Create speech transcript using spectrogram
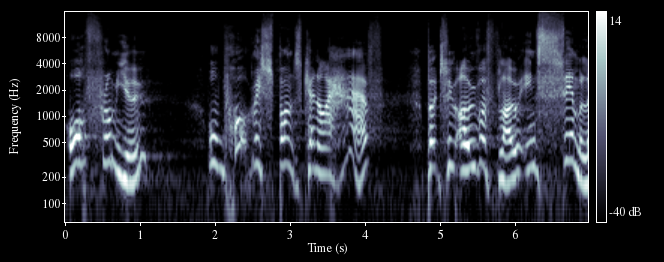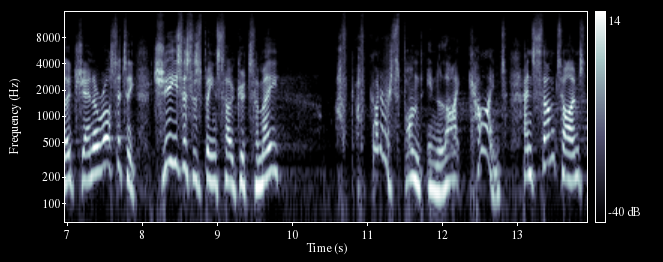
or from you. Well, what response can I have but to overflow in similar generosity? Jesus has been so good to me. I've, I've, got to respond in like kind. And sometimes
